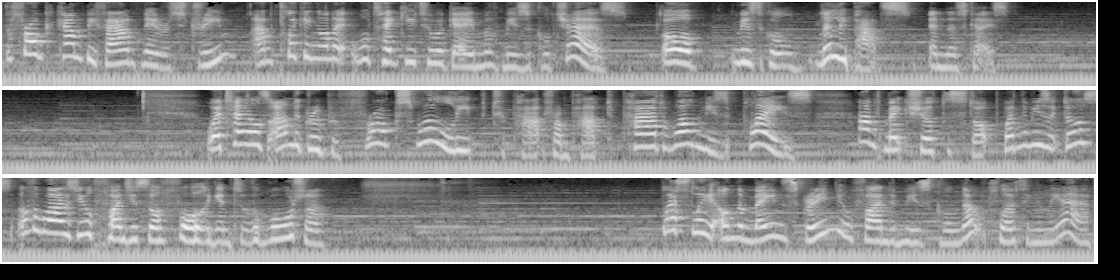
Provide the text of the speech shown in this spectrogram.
The frog can be found near a stream, and clicking on it will take you to a game of musical chairs, or musical lily pads in this case, where Tails and a group of frogs will leap to pad from pad to pad while music plays, and make sure to stop when the music does, otherwise, you'll find yourself falling into the water. Lastly, on the main screen, you'll find a musical note floating in the air.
